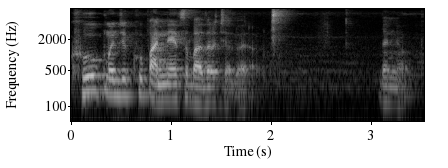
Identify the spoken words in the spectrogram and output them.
खूप म्हणजे खूप अन्यायाचा बाजार चालू आहे राव. धन्यवाद.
